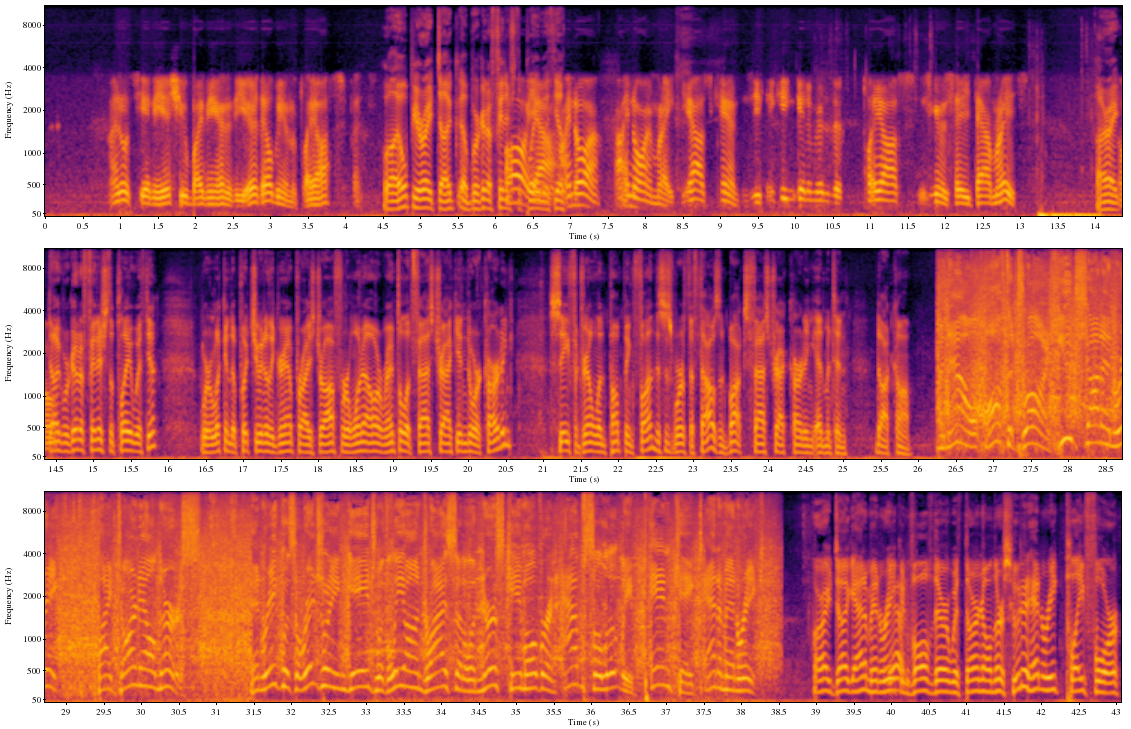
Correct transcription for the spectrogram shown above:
I don't see any issue by the end of the year. They'll be in the playoffs. But well, I hope you're right, Doug. Uh, we're going to finish oh, the play yeah. with you. I know. I know. I'm right. Yes, Ken. Does he think he can get him into the playoffs? He's going to say damn right. All right, oh. Doug. We're going to finish the play with you. We're looking to put you into the grand prize draw for a one-hour rental at Fast Track Indoor Karting. Safe adrenaline pumping fun. This is worth a thousand bucks. Fast Track Karting Edmonton.com. And now off the draw, a huge shot Henrique by Darnell Nurse. Henrique was originally engaged with Leon Draisaitl, and Nurse came over and absolutely pancaked Adam Henrique. All right, Doug, Adam Henrique yeah. involved there with Darnell Nurse. Who did Henrique play for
